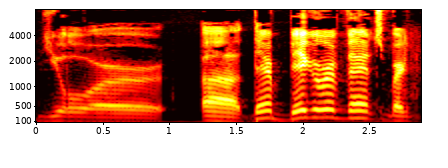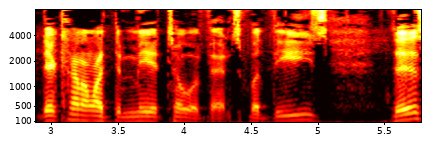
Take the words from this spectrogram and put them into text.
your. Uh, they're bigger events, but they're kind of like the mid-toe events. But these, this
